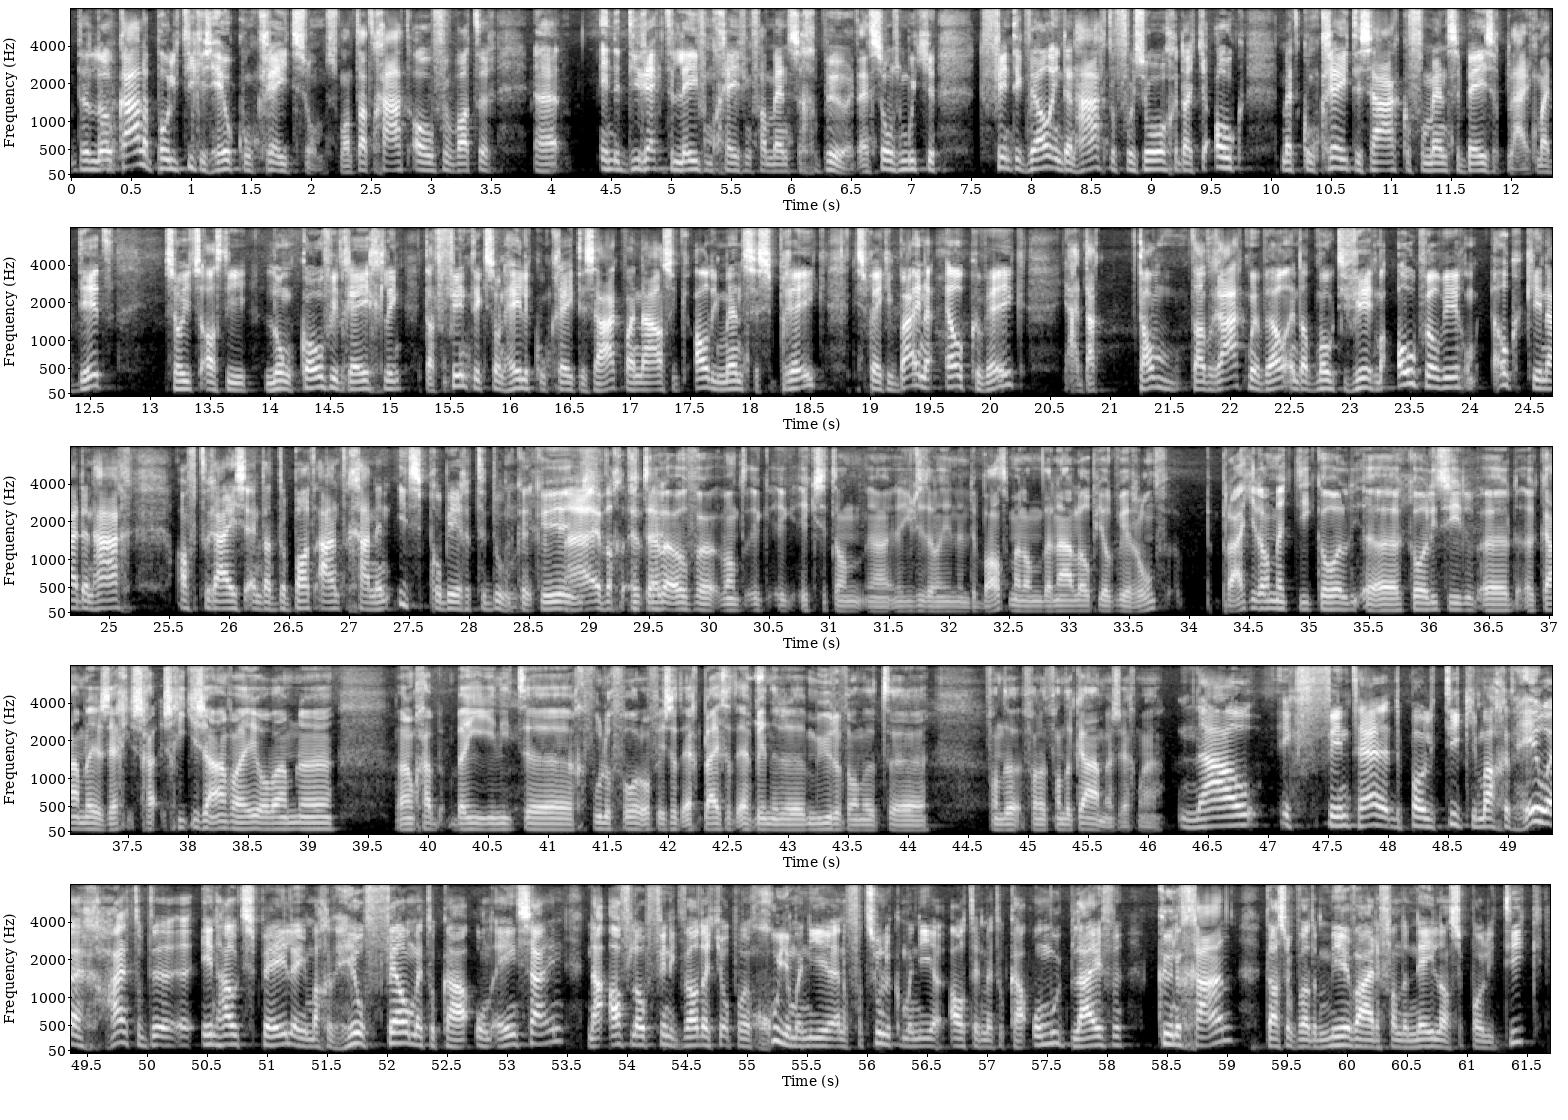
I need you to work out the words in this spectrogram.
de lokale politiek is heel concreet soms. Want dat gaat over wat er. Uh, in de directe leefomgeving van mensen gebeurt. En soms moet je, vind ik wel, in Den Haag ervoor zorgen dat je ook met concrete zaken voor mensen bezig blijft. Maar dit, zoiets als die long-covid-regeling, dat vind ik zo'n hele concrete zaak. Waarna als ik al die mensen spreek, die spreek ik bijna elke week. Ja, dat, dan, dat raakt me wel en dat motiveert me ook wel weer om elke keer naar Den Haag af te reizen en dat debat aan te gaan en iets proberen te doen. kun je ah, vertellen over, want ik, ik, ik zit dan, ja, jullie zitten dan in een debat, maar dan daarna loop je ook weer rond praat je dan met die coalitie, uh, coalitie uh, Kamerleden? Zeg schiet je ze aan van hey, waarom, uh, waarom ga, ben je hier niet gevoelig voor? Of is dat echt, blijft dat echt binnen de muren van het, van de, van, de, van de Kamer, zeg maar? Nou, ik vind hè, de politiek, je mag het heel erg hard op de eh, inhoud spelen. Je mag het heel fel met elkaar oneens zijn. Na afloop vind ik wel dat je op een goede manier en een fatsoenlijke manier altijd met elkaar om moet blijven kunnen gaan. Dat is ook wel de meerwaarde van de Nederlandse politiek.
